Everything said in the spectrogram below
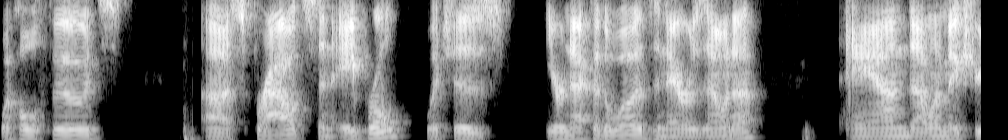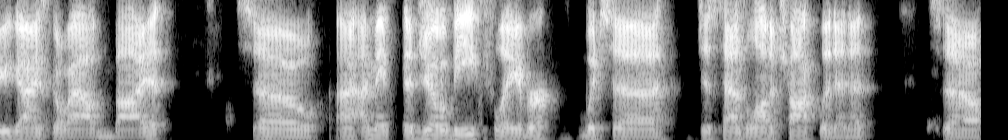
with Whole Foods, uh, Sprouts in April, which is your neck of the woods in Arizona, and I want to make sure you guys go out and buy it. So I made a Joe B flavor, which uh, just has a lot of chocolate in it. So,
